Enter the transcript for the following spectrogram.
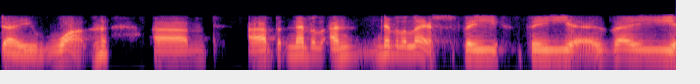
day one. Um, uh, but never, and nevertheless, the the uh, they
